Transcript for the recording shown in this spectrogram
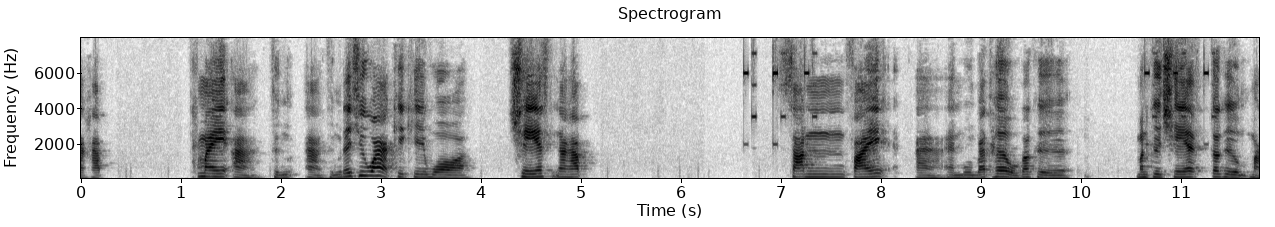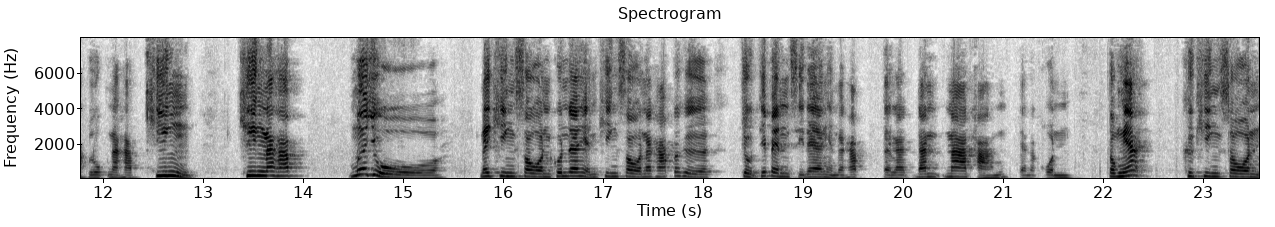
นะครับทำไมอ่าถึงอ่าถึงได้ชื่อว่า KK War Chase นะครับ Sun Fight อ่า and Moon Battle ก็คือ มันคือ Chase ก็คือหมากรุกนะครับ King King นะครับ เมื่ออยู่ใน King Zone คุณจะเห็น King Zone นะครับ ก็คือจุดที่เป็นสีแดงเห็นไหมครับ แต่ละด้านหน้าฐานแต่ละคน ตรงเนี้ย คือ King Zone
